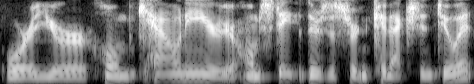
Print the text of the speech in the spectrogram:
or your home county or your home state. There's a certain connection to it.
